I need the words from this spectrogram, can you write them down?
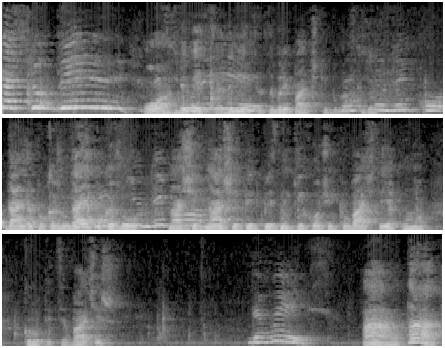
на сюди. О, дивіться, дивіться, забери пальчики, будь ласка. сюди кофточку. Дай я покажу, дай я покажу. сюди Наші, підписники хочуть побачити, як воно крутиться. Бачиш? Дивись. А, так.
